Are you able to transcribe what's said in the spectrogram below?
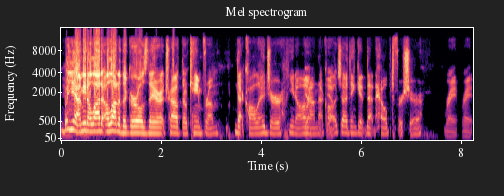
But yeah, I mean, a lot of a lot of the girls there at Trout though came from that college or you know Yeah, around that yeah. college, so I think it that helped for sure. Right, right.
